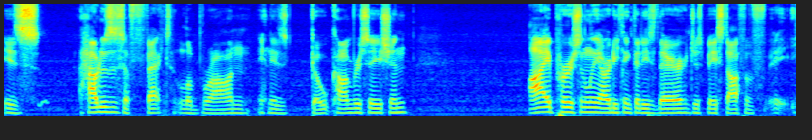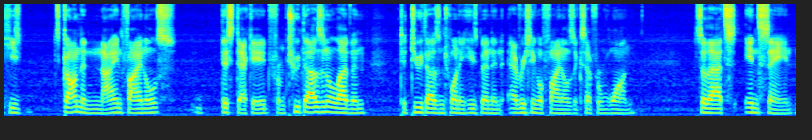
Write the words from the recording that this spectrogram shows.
is how does this affect LeBron in his GOAT conversation? I personally already think that he's there just based off of he's gone to nine finals this decade from 2011 to 2020 he's been in every single finals except for one. So that's insane.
